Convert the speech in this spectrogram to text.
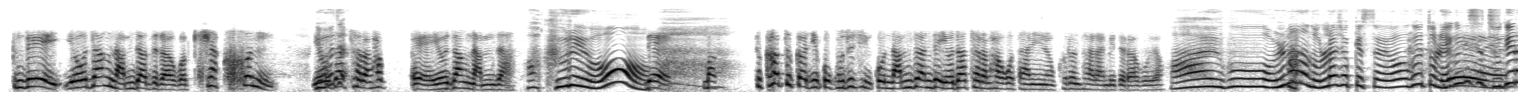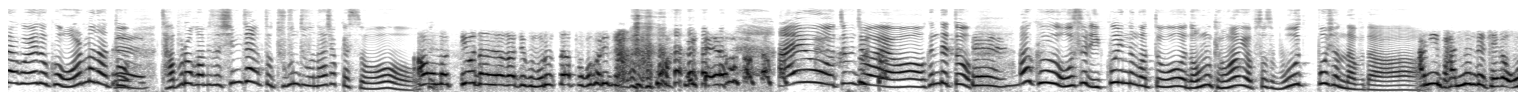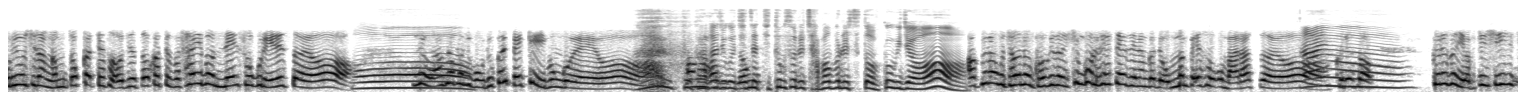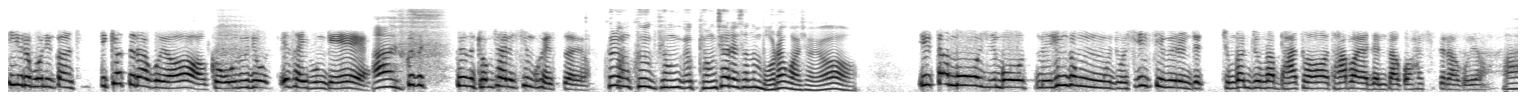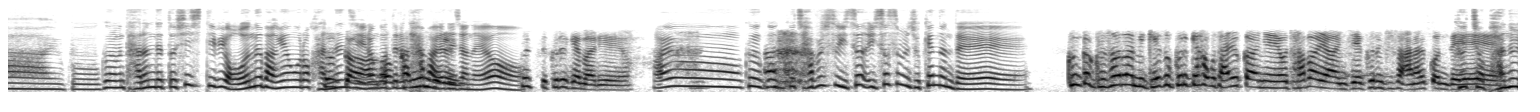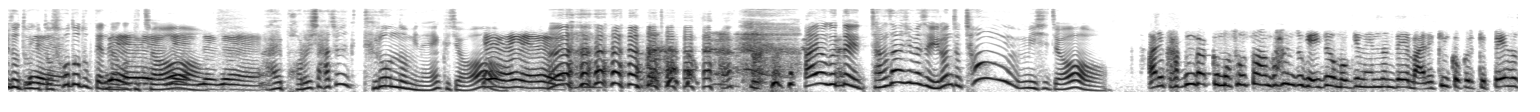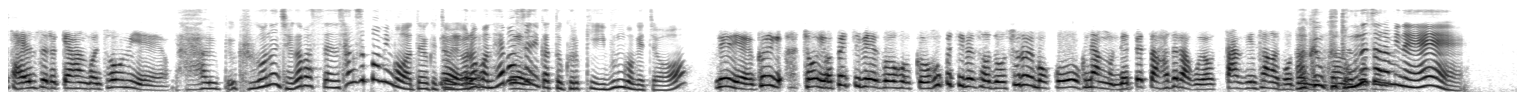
근데 여장 남자들하고 키가 큰 여자처럼 학, 예, 여장 남자. 아, 그래요? 네. 막 스카트까지 입고 구두 신고 남자인데 여자처럼 하고 다니는 그런 사람이더라고요. 아이고 얼마나 놀라셨겠어요. 그또 레깅스 네. 두 개라고 해도 그 얼마나 또 네. 잡으러 가면서 심장 또 두근두근 하셨겠어. 아우 막 뛰어다녀가지고 무릎도 아프고 허리도 아프고 그래요. 아유 좀 좋아요. 근데 또 네. 아그 옷을 입고 있는 것도 너무 경황이 없어서 못 보셨나 보다. 아니 봤는데 제가 우리 옷이랑 너무 똑같아서 어제 똑같은 거 사 입었네 속으로 이랬어요. 어. 근데 와서 보니까 우리 걸 뺏겨 입은 거예요. 아유 그 가가지고. 가지고 진짜 뒤통수를 잡아버릴 수도 없고 그죠? 아 그러고 저는 거기서 신고를 했어야 되는 건데 옷만 뺏어오고 말았어요. 아유. 그래서 그래서 옆집 CCTV를 보니까 찍혔더라고요. 그 오르디오 뺏어 입은 게. 아유. 그래서 그래서 경찰에 신고했어요. 그럼 그 병, 경찰에서는 뭐라고 하셔요? 일단 뭐, 뭐, 행동, CCTV를 이제 중간중간 봐서 잡아야 된다고 하시더라고요. 아이고, 그러면 다른데 또 CCTV 어느 방향으로 갔는지 그러니까, 이런 것들을 어, 다 봐야 되잖아요. 그렇죠, 그러게 말이에요. 아유, 그, 그, 그 잡을 수 있었, 있었으면 좋겠는데. 그러니까 그 사람이 계속 그렇게 하고 다닐 거 아니에요. 잡아야 이제 그런 짓을 안 할 건데. 그렇죠. 바늘 도둑이 네. 또 소도둑 된다고 네. 그렇죠. 네, 네, 네. 아이 버릇이 아주 더러운 놈이네. 그죠? 네. 네, 네. 아유 근데 장사하시면서 이런 적 처음이시죠? 아니 가끔 가끔 뭐 소소한 거 한두 개 잊어먹긴 했는데 마네킹 거 그렇게 빼서 자연스럽게 한 건 처음이에요. 야, 그, 그거는 제가 봤을 때는 상습범인 것 같아요. 그죠? 네, 여러 번 네. 해봤으니까 네. 또 그렇게 입은 거겠죠. 네네. 그러게 저 옆에 집에 그, 그 호프집에서도 술을 먹고 그냥 내뺐다 하더라고요. 딱 인상을 보더니. 아, 그럼 그 동네 사람이네.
